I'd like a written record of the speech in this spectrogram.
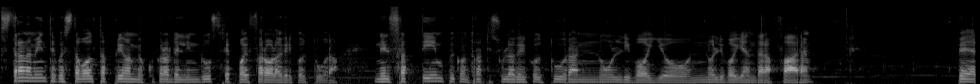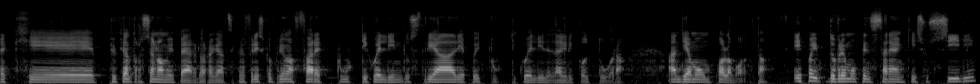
stranamente questa volta prima mi occuperò dell'industria e poi farò l'agricoltura. Nel frattempo i contratti sull'agricoltura non li voglio, non li voglio andare a fare perché più che altro se no mi perdo ragazzi, preferisco prima fare tutti quelli industriali e poi tutti quelli dell'agricoltura. Andiamo un po' alla volta. E poi dovremo pensare anche ai sussidi.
